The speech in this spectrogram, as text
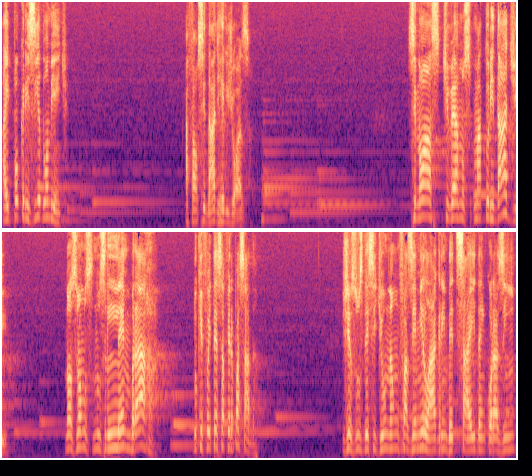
a hipocrisia do ambiente, a falsidade religiosa. Se nós tivermos maturidade, nós vamos nos lembrar do que foi terça-feira passada. Jesus decidiu não fazer milagre em Betsaida, em Corazim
